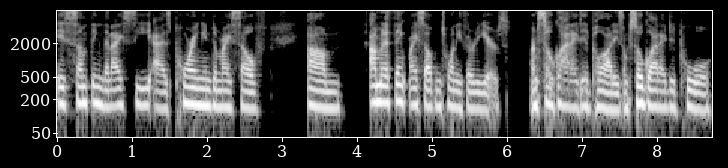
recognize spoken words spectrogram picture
is something that I see as pouring into myself. Um, I'm going to thank myself in 20, 30 years. I'm so glad I did Pilates. I'm so glad I did pool.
